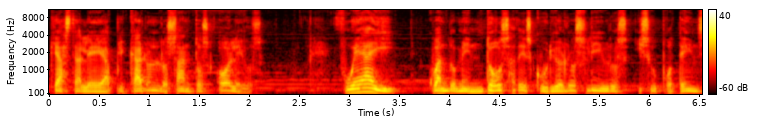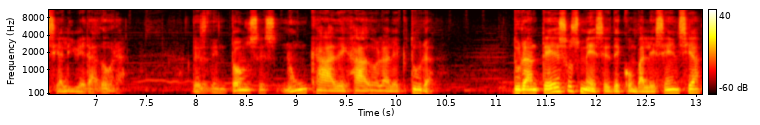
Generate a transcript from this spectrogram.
que hasta le aplicaron los santos óleos. Fue ahí cuando Mendoza descubrió los libros y su potencia liberadora. Desde entonces nunca ha dejado la lectura. Durante esos meses de convalecencia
